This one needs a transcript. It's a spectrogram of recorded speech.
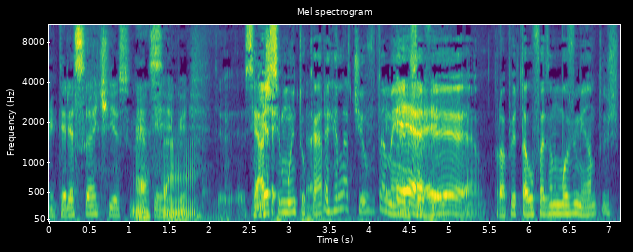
Interessante isso, né? Essa... você acha... esse muito caro é relativo também. É, né? Você é... vê o próprio Itaú fazendo movimentos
